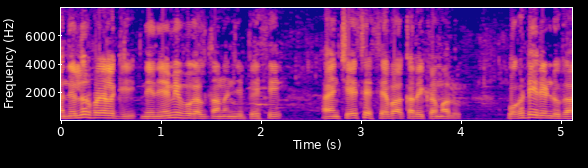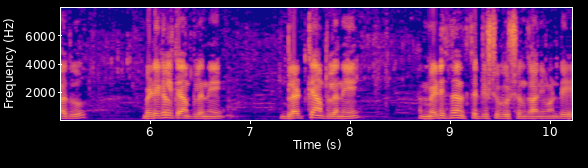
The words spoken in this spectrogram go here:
ఆ నెల్లూరు ప్రజలకి నేనేమి ఇవ్వగలుగుతానని చెప్పేసి ఆయన చేసే సేవా కార్యక్రమాలు ఒకటి రెండు కాదు మెడికల్ క్యాంపులని బ్లడ్ క్యాంపులని మెడిసిన్స్ డిస్ట్రిబ్యూషన్ కానివ్వండి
